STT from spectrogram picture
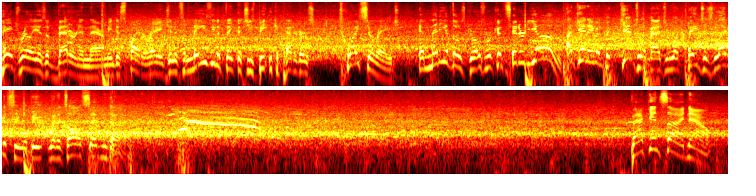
Paige really is a veteran in there, I mean, despite her age. And it's amazing to think that she's beaten competitors twice her age. And many of those girls were considered young. I can't even begin to imagine what Paige's legacy will be when it's all said and done. Back inside now.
